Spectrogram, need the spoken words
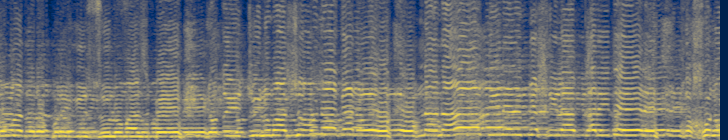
তোমাদের উপরে কি জুলুম আসবে। যতই জুলুম আসুক না কেন, নানা দিনের বেখিলাপকারীদের কখনো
